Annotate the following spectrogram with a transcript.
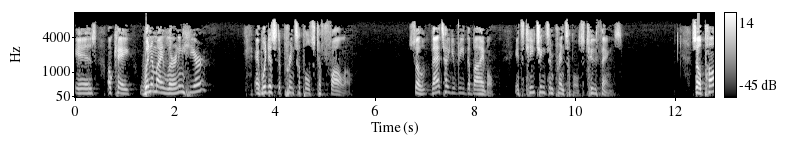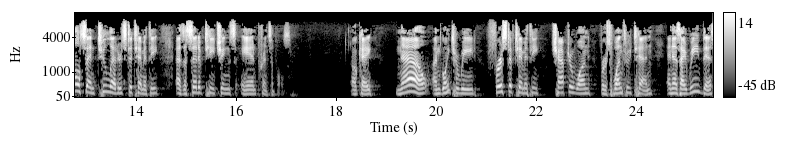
is okay, when am I learning here? And what is the principles to follow? So that's how you read the Bible. It's teachings and principles, two things. So Paul sent two letters to Timothy as a set of teachings and principles. Okay, now I'm going to read 1st of Timothy chapter 1 verse 1 through 10 and as I read this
